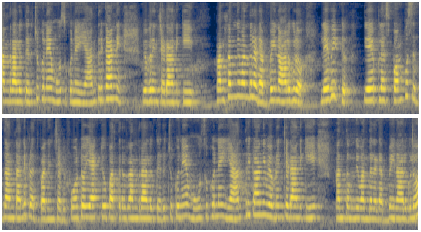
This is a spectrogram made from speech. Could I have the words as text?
రంధ్రాలు తెరుచుకునే మూసుకునే యాంత్రికాన్ని వివరించడానికి పంతొమ్మిది వందల డెబ్బై నాలుగులో లెవిట్ ఏ ప్లస్ పంపు సిద్ధాంతాన్ని ప్రతిపాదించాడు. ఫోటో యాక్టివ్ పత్ర రంధ్రాలు తెరుచుకునే మూసుకునే యాంత్రికాన్ని వివరించడానికి పంతొమ్మిది వందల డెబ్బై నాలుగులో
